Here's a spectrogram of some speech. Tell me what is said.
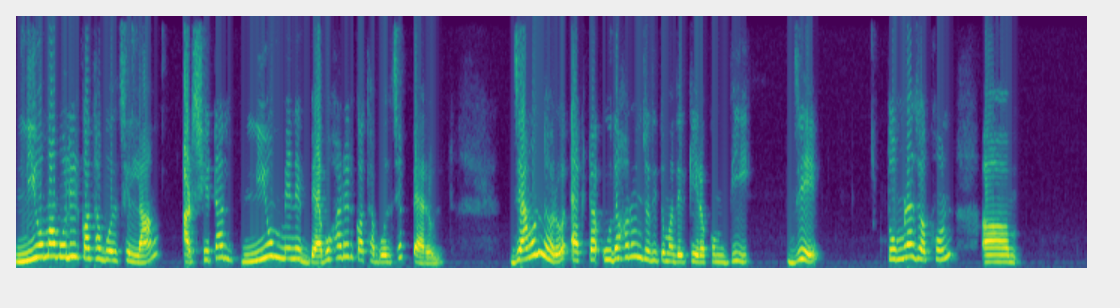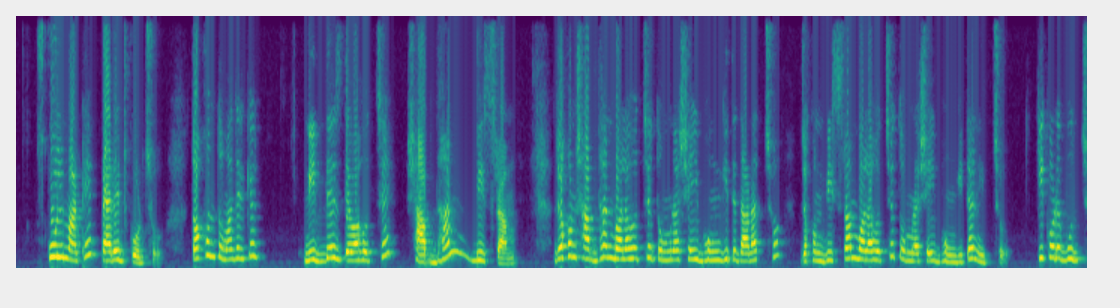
নিয়মাবলীর কথা বলছে লাং আর সেটা নিয়ম মেনে ব্যবহারের কথা বলছে প্যারল। যেমন ধরো, একটা উদাহরণ যদি তোমাদেরকে এরকম দিই যে, তোমরা যখন স্কুল মাঠে প্যারেড করছ, তখন তোমাদেরকে নির্দেশ দেওয়া হচ্ছে সাবধান বিশ্রাম। যখন সাবধান বলা হচ্ছে তোমরা সেই ভঙ্গিতে দাঁড়াচ্ছ, যখন বিশ্রাম বলা হচ্ছে তোমরা সেই ভঙ্গিটা নিচ্ছ। কি করে বুঝছ?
